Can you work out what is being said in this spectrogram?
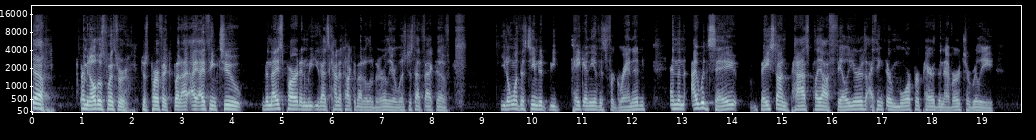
Yeah, I mean, all those points were just perfect, but I, I, I think too the nice part, and we you guys kind of talked about it a little bit earlier, was just that fact of you don't want this team to be take any of this for granted. And then I would say, based on past playoff failures, I think they're more prepared than ever to really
